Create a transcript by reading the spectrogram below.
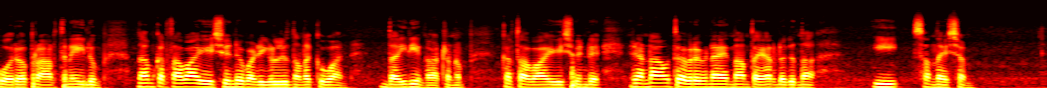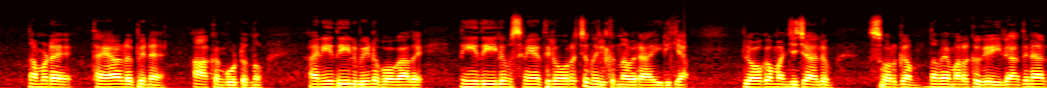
ഓരോ പ്രാർത്ഥനയിലും നാം കർത്താവായ യേശുവിന്റെ വഴികളിൽ നടക്കുവാൻ ധൈര്യം കാട്ടണം. കർത്താവായ യേശുവിന്റെ രണ്ടാമത്തെ വരവിനായി നാം തയ്യാറെടുക്കുന്ന ഈ സന്ദേശം നമ്മുടെ തയ്യാറെടുപ്പിന് ആക്കം കൂട്ടുന്നു. അനീതിയിൽ വീണു പോകാതെ നീതിയിലും സ്നേഹത്തിലും ഉറച്ചു നിൽക്കുന്നവരായിരിക്കാം. ലോകം വഞ്ചിച്ചാലും സ്വർഗം നമ്മെ മറക്കുകയില്ല. അതിനാൽ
